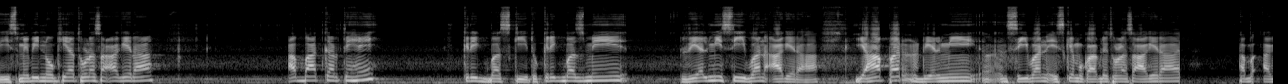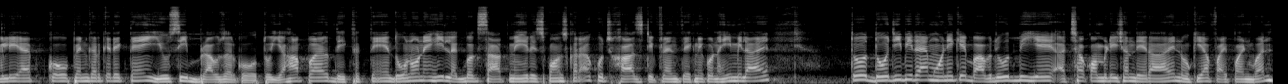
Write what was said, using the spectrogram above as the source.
इसमें भी नोकिया थोड़ा सा आगे रहा। अब बात करते हैं क्रिक बस की। तो क्रिक बस में रियलमी सी वन आगे रहा। यहाँ पर रियलमी सी वन इसके मुकाबले थोड़ा सा आगे रहा। अब अगली ऐप को ओपन करके देखते हैं यूसी ब्राउज़र को। तो यहाँ पर देख सकते हैं, दोनों ने ही लगभग साथ में ही रिस्पॉन्स करा, कुछ खास डिफरेंस देखने को नहीं मिला है। तो दो जी रैम होने के बावजूद भी ये अच्छा कॉम्पिटिशन दे रहा है नोकिया 5.1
